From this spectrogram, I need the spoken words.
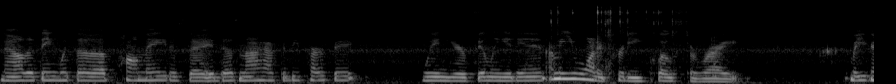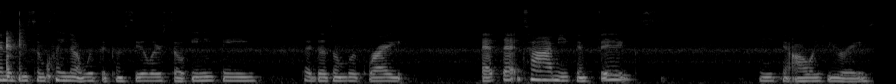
Now the thing with the pomade is that it does not have to be perfect when you're filling it in. I mean, you want it pretty close to right. But you're going to do some cleanup with the concealer. So anything that doesn't look right at that time, you can fix. And you can always erase.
